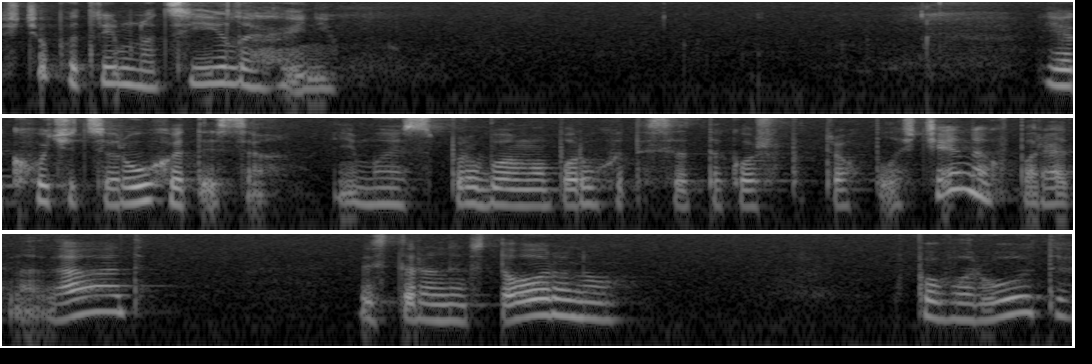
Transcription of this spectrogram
Що потрібно цій легені? Як хочеться рухатися, і ми спробуємо порухатися також в трьох площинах, вперед-назад, зі сторони в сторону, в повороти.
